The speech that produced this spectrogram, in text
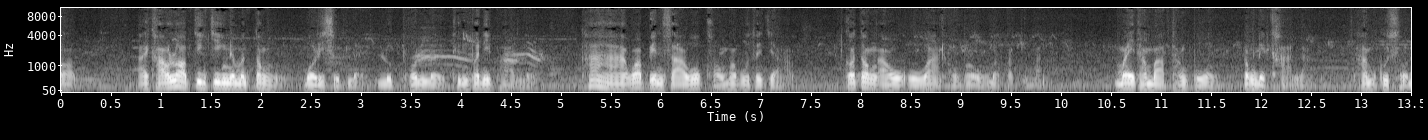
รอบไอ้ขาวรอบจริงๆเนี่ยมันต้องบริสุทธิ์เลย หลุดพ้นเลยถึงพระนิพพานเลย ถ้าหากว่าเป็นสาวกของพระพุทธเจ้าก็ต้องเอาโอวาทของพระองค์มาปฏิบัติ ไม่ทำบาปทั้งปวง ต้องเด็ดขาดแล้วทำกุศล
